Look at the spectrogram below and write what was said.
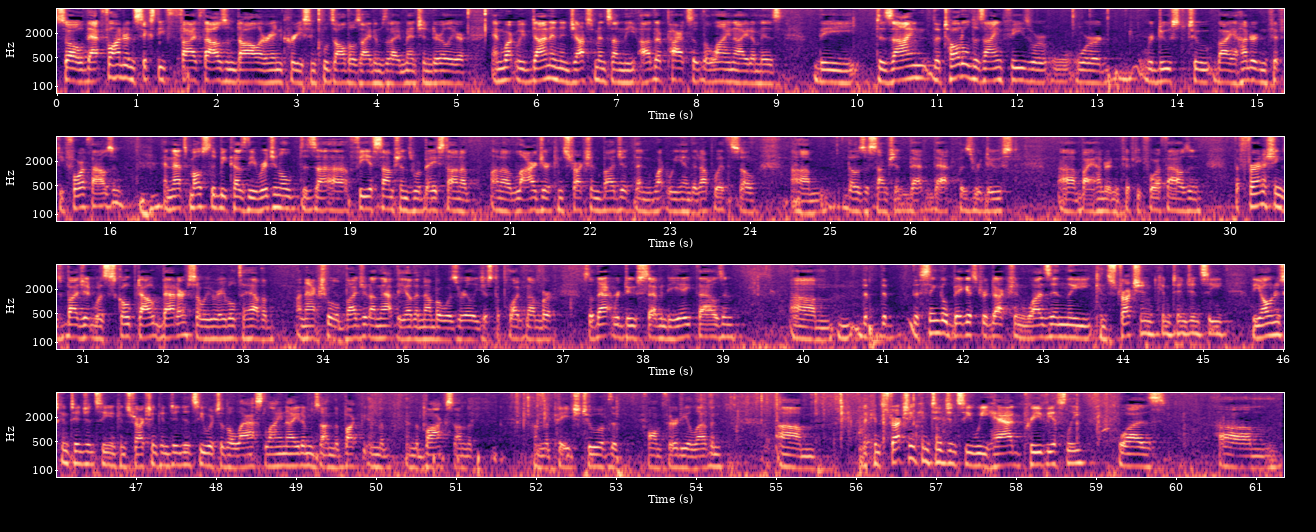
so that $465,000 increase includes all those items that I mentioned earlier. And what we've done in adjustments on the other parts of the line item is the design, the total design fees were, were reduced to, by 154,000. And that's mostly because the original desi- uh, fee assumptions were based on a, on a larger construction budget than what we ended up with. So um, those assumptions, that, that was reduced uh, by 154,000. The furnishings budget was scoped out better, so we were able to have a, an actual budget on that. The other number was really just a plug number, so that reduced 78,000. Um, The, the, the single biggest reduction was in the construction contingency, the owner's contingency and construction contingency, which are the last line items on the buck, in the, in the box on the, on the page two of the Form 3011. Um, The construction contingency we had previously was um,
